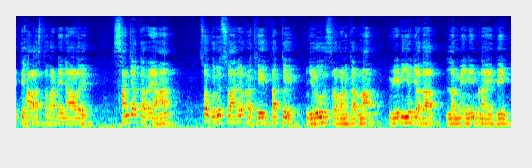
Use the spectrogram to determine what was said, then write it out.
ਇਤਿਹਾਸ ਤੁਹਾਡੇ ਨਾਲ ਸਾਂਝਾ ਕਰ ਰਿਹਾ ਹਾਂ। ਸੋ ਗੁਰੂ ਸਵਾਰਿਓ, ਅਖੀਰ ਤੱਕ ਜਰੂਰ ਸ਼ਰਵਣ ਕਰਨਾ। ਵੀਡੀਓ ਜ਼ਿਆਦਾ ਲੰਮੀ ਨਹੀਂ ਬਣਾਈ ਦੀ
